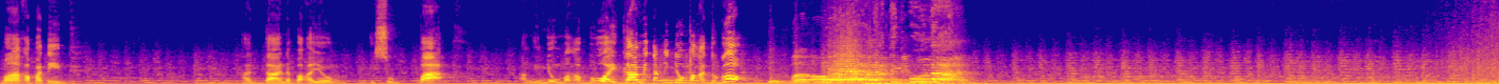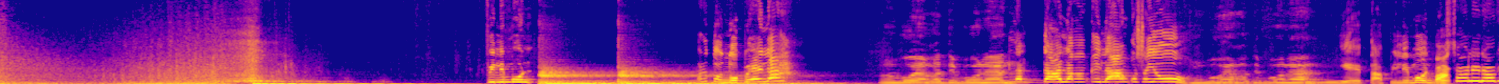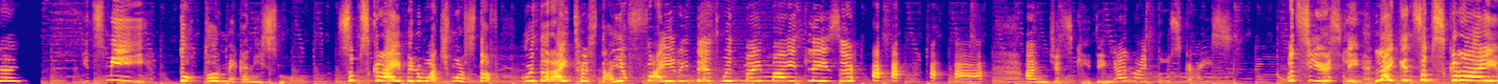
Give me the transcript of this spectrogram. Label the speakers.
Speaker 1: Mga kapatid, handa na ba kayong isumpa ang inyong mga buhay gamit ang inyong mga dugo? Filimon! Ano to, nobela?
Speaker 2: Katipunan!
Speaker 1: Lagda lang ang kailangan ko sa'yo!
Speaker 2: Ang buhay ang katipunan!
Speaker 1: Nyeta, Filimon! Salin, okay?
Speaker 3: It's me, Dr. Mechanismo. Subscribe and watch more stuff, or the writers die a fiery death with my mind laser. I'm just kidding, I like those guys. But seriously, like and subscribe!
